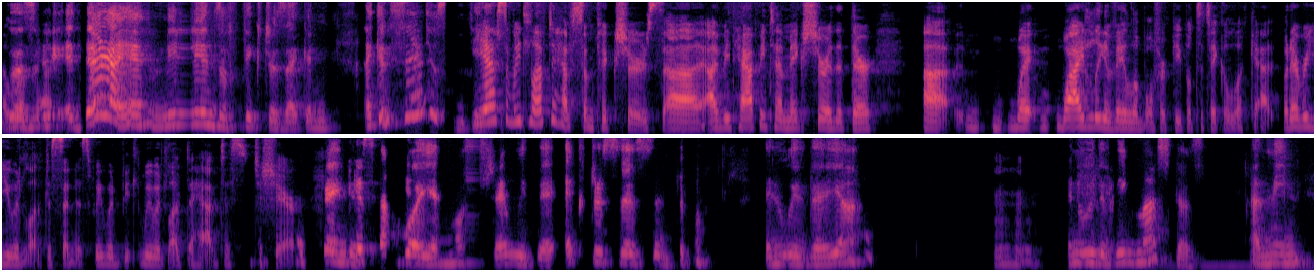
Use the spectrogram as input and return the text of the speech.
I love that. there I have millions of pictures. I can I can send you some. Yes, we'd love to have some pictures. Uh, I'd be happy to make sure that they're uh, wi- widely available for people to take a look at. Whatever you would love to send us, we would be we would love to have to to share. In Because- and Moshe with the actresses and, and with the, yeah, Mhm. and with the big masters. I mean,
